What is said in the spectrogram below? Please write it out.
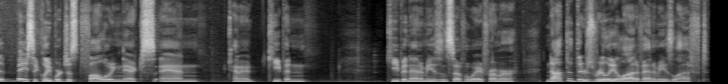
Uh, Basically, we're just following Nix and kind of keeping keeping enemies and stuff away from her. Not that there's really a lot of enemies left.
